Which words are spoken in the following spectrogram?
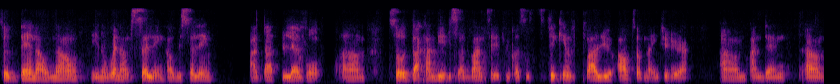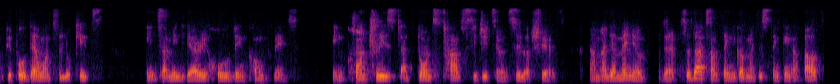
So then I'll now, you know, when I'm selling, I'll be selling at that level. Um, so that can be a disadvantage because it's taking value out of Nigeria. Um, and then um, people then want to locate intermediary holding companies in countries that don't have CGT on sale of shares. Um, and there are many of them. So that's something the government is thinking about,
